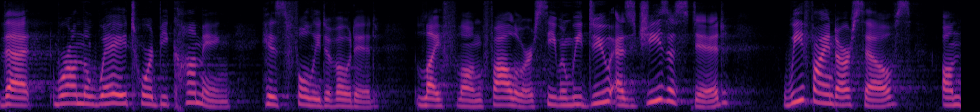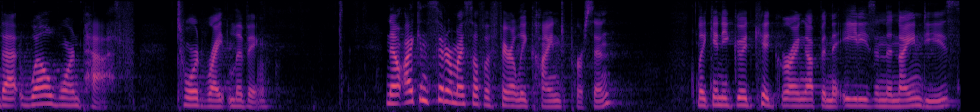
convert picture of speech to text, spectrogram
that we're on the way toward becoming his fully devoted lifelong followers. See, when we do as Jesus did, we find ourselves on that well worn path toward right living. Now, I consider myself a fairly kind person. Like any good kid growing up in the 80s and the 90s,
